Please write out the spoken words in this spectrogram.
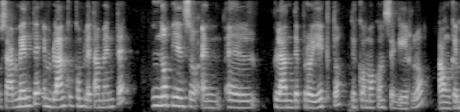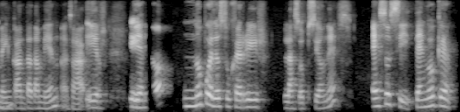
o sea, mente en blanco completamente. No pienso en el plan de proyecto de cómo conseguirlo, aunque me encanta también, o sea, ir viendo. No puedo sugerir las opciones. Eso sí, tengo que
